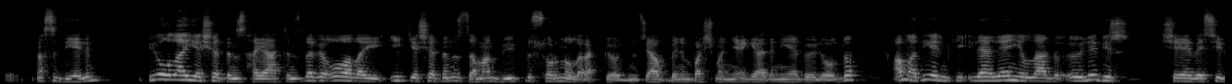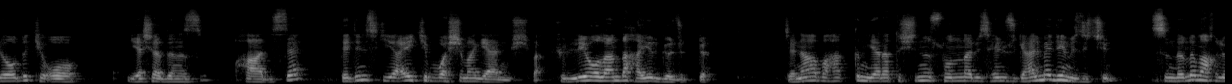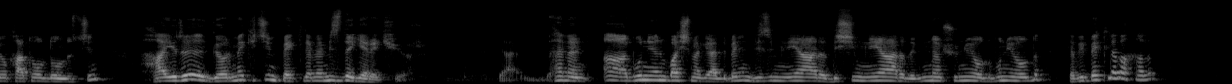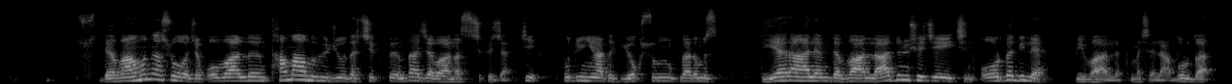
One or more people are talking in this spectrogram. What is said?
E, nasıl diyelim? Bir olay yaşadınız hayatınızda ve o olayı ilk yaşadığınız zaman büyük bir sorun olarak gördünüz. Ya benim başıma niye geldi, niye böyle oldu? Ama diyelim ki ilerleyen yıllarda öyle bir şeye vesile oldu ki o yaşadığınız hadise dediniz ki ya iyi ki bu başıma gelmiş. Bak külli olan da hayır gözüktü. Cenab-ı Hakk'ın yaratışının sonuna biz henüz gelmediğimiz için, sınırlı mahlukat olduğumuz için hayrı görmek için beklememiz de gerekiyor. Ya hemen aa bu niye başıma geldi, benim dizim niye ağrıdı, dişim niye ağrıdı, bilmem şu niye oldu, bu niye oldu. Ya bir bekle bakalım. Devamı nasıl olacak? O varlığın tamamı vücuda çıktığında acaba nasıl çıkacak? Ki bu dünyadaki yoksunluklarımız diğer alemde varlığa dönüşeceği için orada bile bir varlık. Mesela burada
